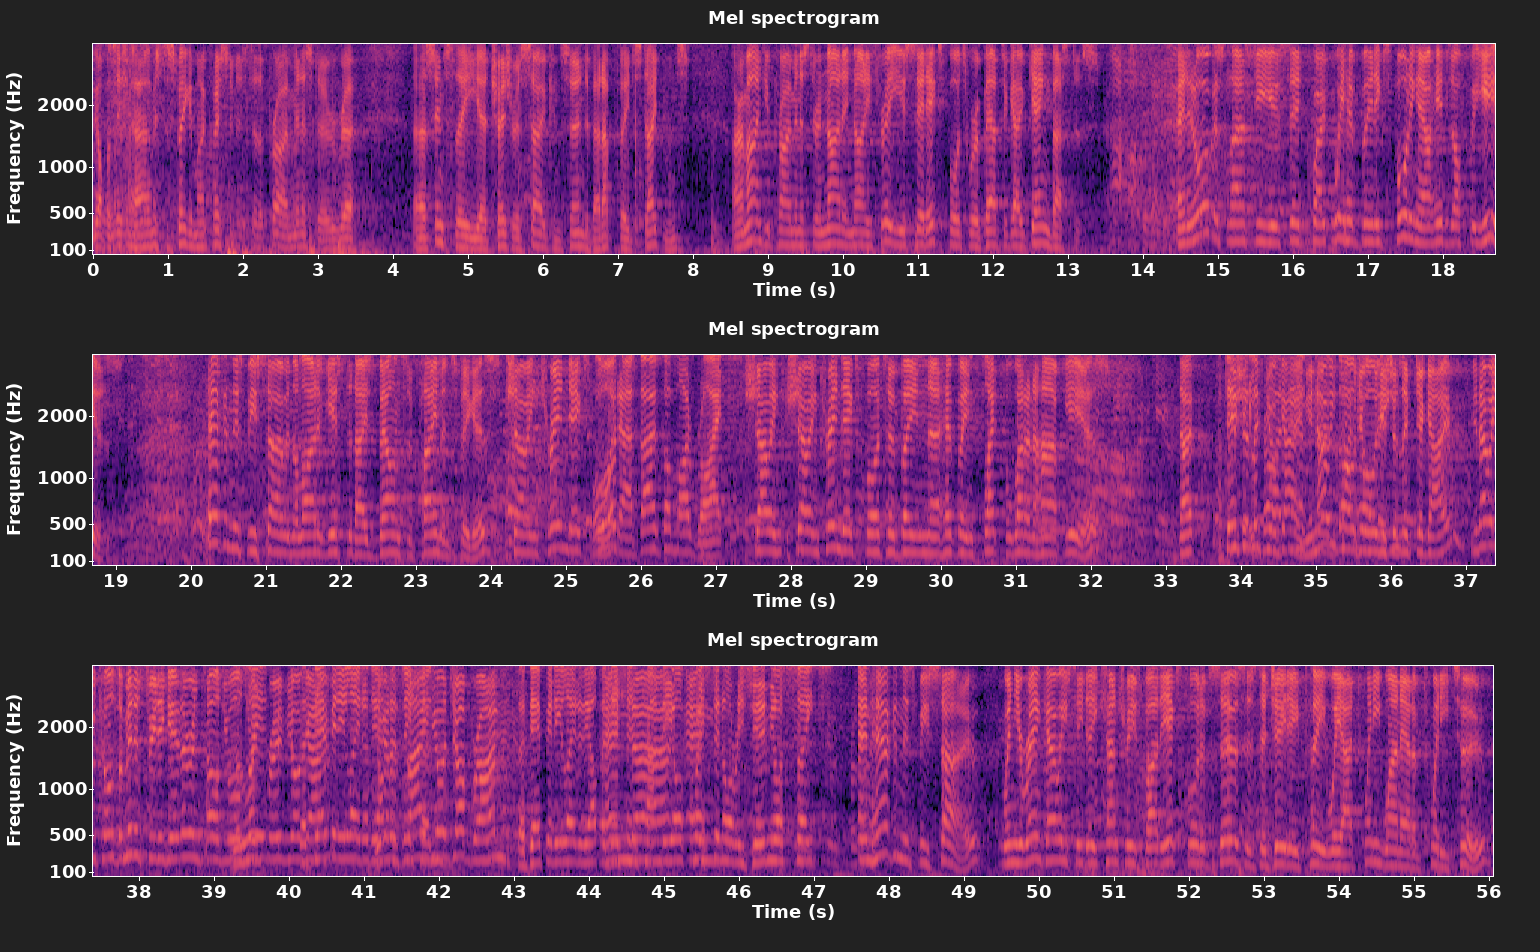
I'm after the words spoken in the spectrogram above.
the Opposition. Uh, Mr Speaker, my question is to the Prime Minister. Uh, uh, since the uh, Treasurer is so concerned about upbeat statements, I remind you, Prime Minister, in 1993 you said exports were about to go gangbusters. And in August last year you said, quote, we have been exporting our heads off for years. How can this be so in the light of yesterday's balance of payments figures showing trend exports? Order, those are my rights. Showing showing trend exports have been uh, have been flat for one and a half years. No, you should lift your game. You know he told you all you should lift your game. You know he called the ministry together and told you all The to improve your the game. Deputy Leader of the You're going to Opposition- save your job, Brian. The Deputy Leader of the Opposition, And, uh, come to your and- question or resume your seat. And how can this be so when you rank OECD countries by the export of services to GDP? We are 21 out of 22,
